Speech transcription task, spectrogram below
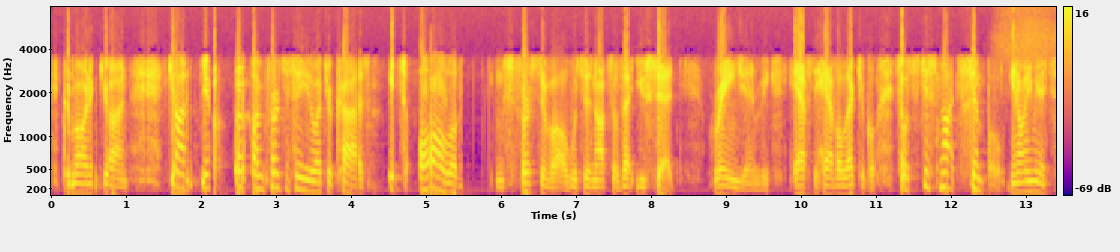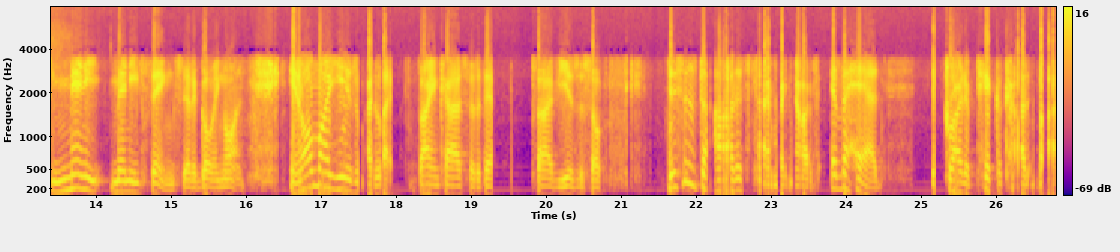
Good morning, John. John, you know, I'm purchasing electric cars. It's all of things, first of all, which is not so that you said range envy. You have to have electrical. So it's just not simple. You know what I mean? It's many, many things that are going on. In all my years of my life, buying cars for the past five years or so, this is the hardest time right now I've ever had to try to pick a car to buy.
